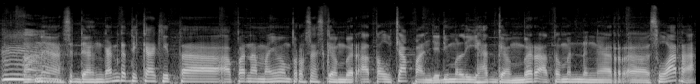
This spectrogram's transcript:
Nah, sedangkan ketika kita apa namanya memproses gambar atau ucapan, jadi melihat gambar atau mendengar eh, suara,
